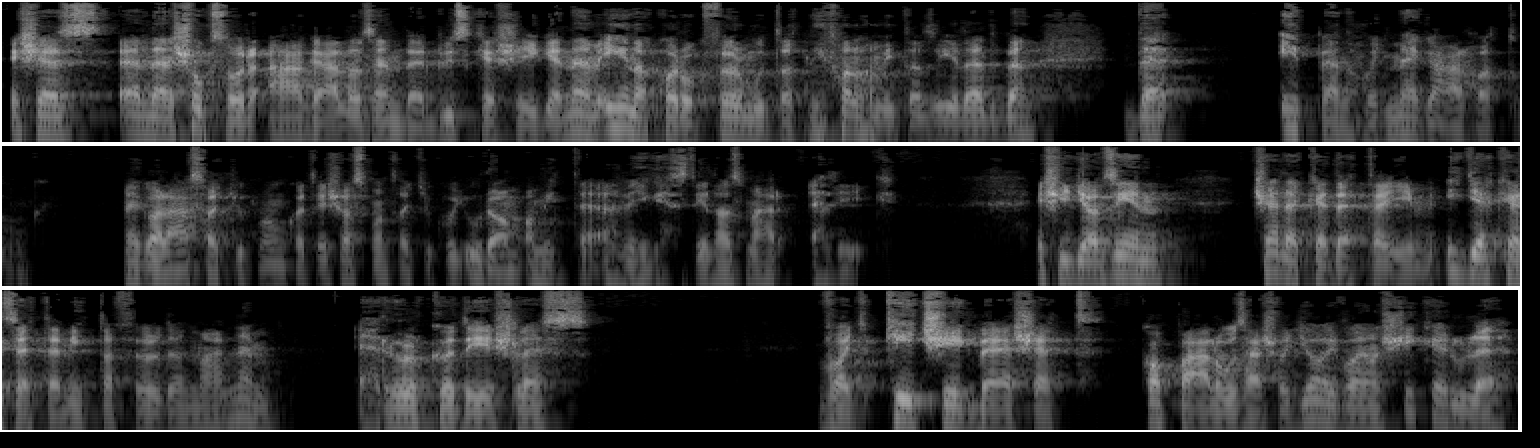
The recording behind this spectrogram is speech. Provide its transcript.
És ez ellen sokszor ágál az ember büszkesége, nem én akarok fölmutatni valamit az életben, de éppen, hogy megállhatunk, megalázhatjuk magunkat, és azt mondhatjuk, hogy Uram, amit te elvégeztél, az már elég. És így az én cselekedeteim, igyekezetem itt a Földön már nem erőlködés lesz, vagy kétségbe esett kapálózás, hogy jaj, vajon sikerül-e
